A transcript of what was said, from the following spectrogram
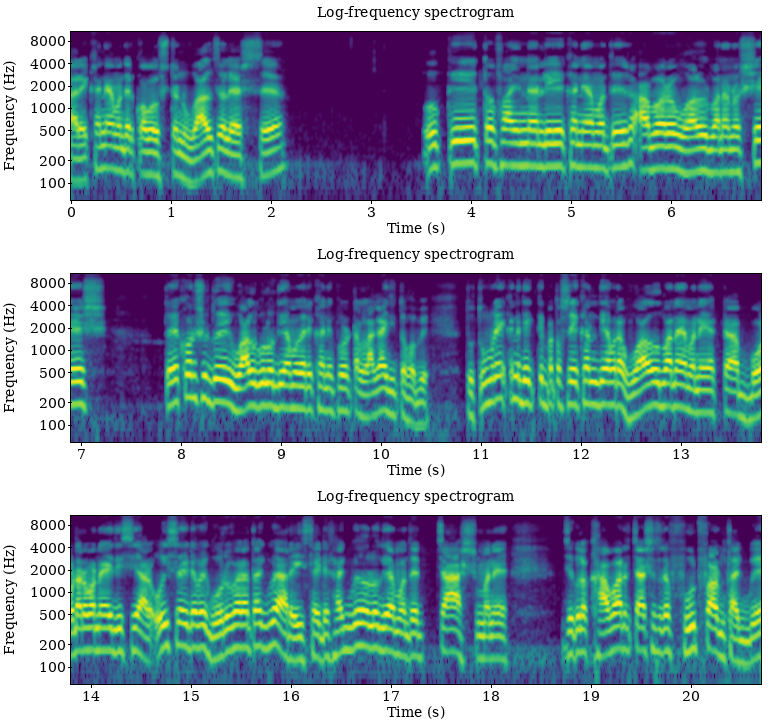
আর এখানে আমাদের কবলস্টোন ওয়াল চলে আসছে। ওকে, তো ফাইনালি এখানে আমাদের আবারও ওয়াল বানানো শেষ। তো এখন শুধু এই ওয়ালগুলো দিয়ে আমাদের এখানে পুরোটা লাগাই দিতে হবে। তো তোমরা এখানে দেখতে পাচ্ছ, এখান দিয়ে আমরা ওয়াল বানায় মানে একটা বর্ডার বানিয়ে দিছি, আর ওই সাইডে ভাই গরু ভেড়া থাকবে, আর এই সাইডে থাকবে হলো গিয়ে আমাদের চাষ মানে যেগুলো খাবার চাষ সেটা ফুড ফার্ম থাকবে।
